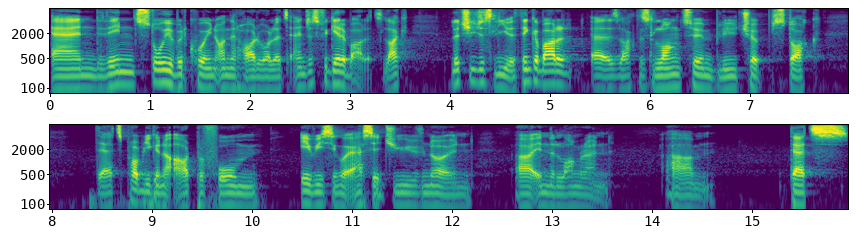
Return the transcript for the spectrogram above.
and then store your Bitcoin on that hard wallet and just forget about it. Like literally just leave it. Think about it as like this long term blue chip stock that's probably going to outperform every single asset you've known uh, in the long run. Um, that's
